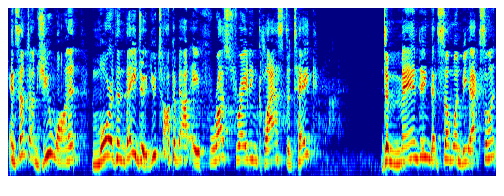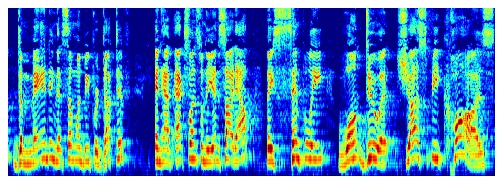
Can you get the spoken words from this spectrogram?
And sometimes you want it more than they do. You talk about a frustrating class to take, demanding that someone be excellent, demanding that someone be productive and have excellence from the inside out. They simply won't do it just because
